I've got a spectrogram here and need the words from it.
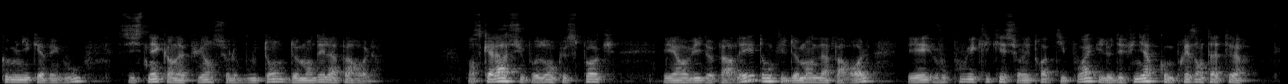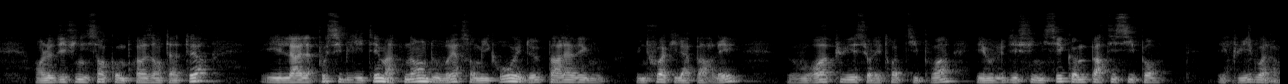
communiquer avec vous, si ce n'est qu'en appuyant sur le bouton « Demander la parole ». Dans ce cas-là, supposons que Spock ait envie de parler, donc il demande la parole, et vous pouvez cliquer sur les trois petits points et le définir comme présentateur. En le définissant comme présentateur, il a la possibilité maintenant d'ouvrir son micro et de parler avec vous. Une fois qu'il a parlé, vous rappuyez sur les trois petits points et vous le définissez comme participant. Et puis voilà,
